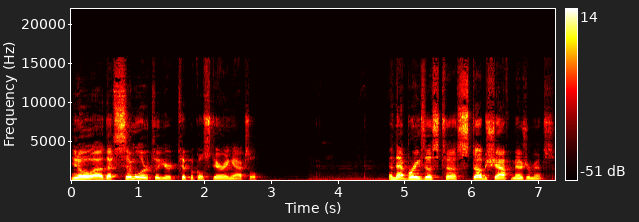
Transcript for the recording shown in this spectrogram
you know, uh, that's similar to your typical steering axle. And that brings us to stub shaft measurements,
